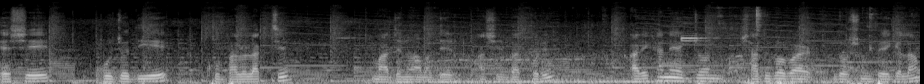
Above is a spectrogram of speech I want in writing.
এসে পুজো দিয়ে খুব ভালো লাগছে। মা যেন আমাদের আশীর্বাদ করেন। আর এখানে একজন সাধু বাবার দর্শন পেয়ে গেলাম।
